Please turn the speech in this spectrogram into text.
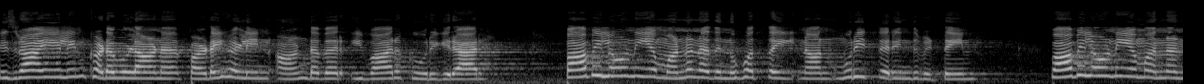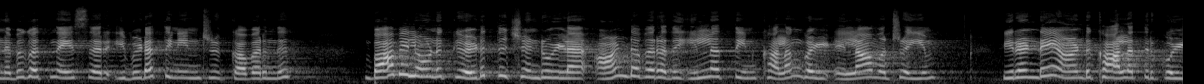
இஸ்ராயேலின் கடவுளான படைகளின் ஆண்டவர் இவ்வாறு கூறுகிறார். பாபிலோனிய மன்னனது நுகத்தை நான் முறித்தெறிந்து விட்டேன். பாபிலோனிய மன்னன் நெபுகத்நேசர் இவ்விடத்தினின்று கவர்ந்து பாபிலோனுக்கு எடுத்துச் சென்றுள்ள ஆண்டவரது இல்லத்தின் கலங்கள் எல்லாவற்றையும் இரண்டே ஆண்டு காலத்திற்குள்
